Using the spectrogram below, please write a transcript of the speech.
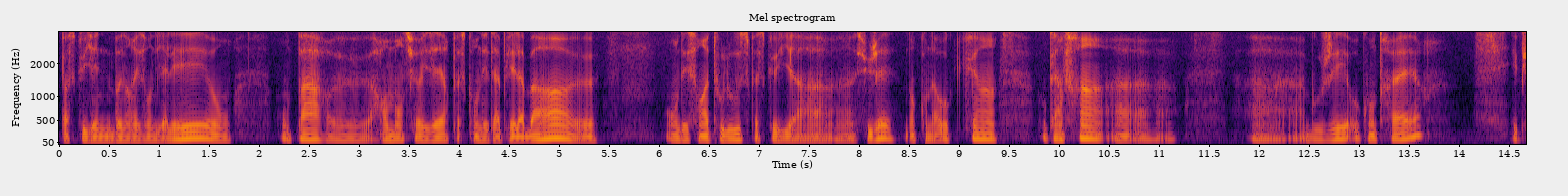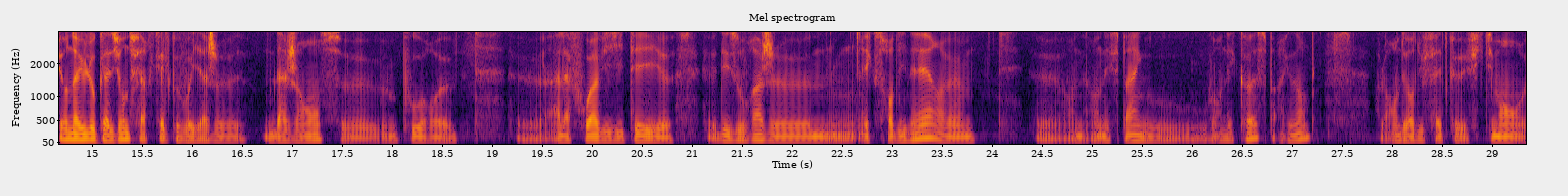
parce qu'il y a une bonne raison d'y aller. On, on part à Romans-sur-Isère parce qu'on est appelé là-bas on descend à Toulouse parce qu'il y a un sujet. Donc on n'a aucun, aucun frein à, bouger, au contraire. Et puis on a eu l'occasion de faire quelques voyages euh, d'agence euh, pour euh, à la fois visiter des ouvrages extraordinaires en, Espagne ou, en Écosse par exemple. Alors en dehors du fait que effectivement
